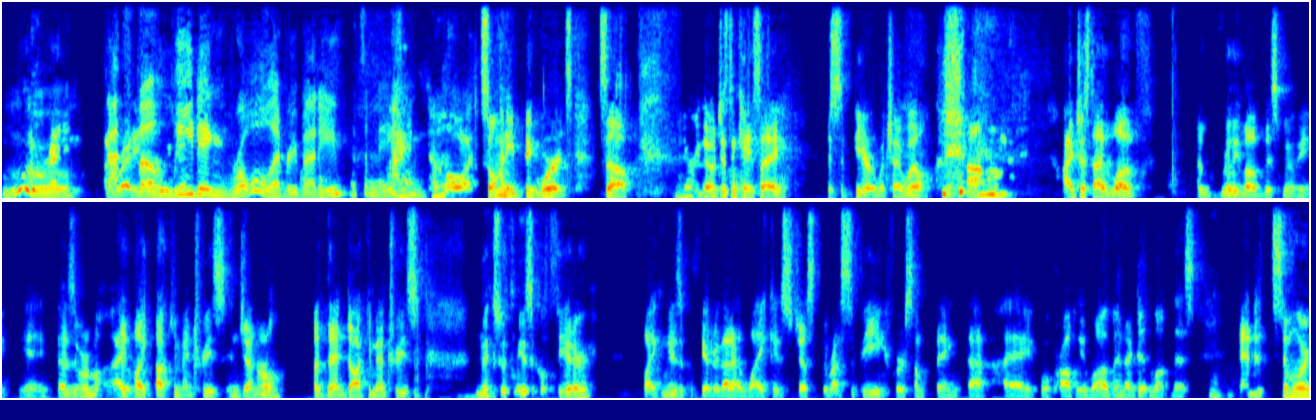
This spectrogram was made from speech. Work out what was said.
Ooh. I'm ready. I'm That's ready. the leading go. role, everybody. That's amazing. I know. So many big words. So here we go. Just in case I disappear, which I will. Um, I just I love I really love this movie because I like documentaries in general, but then documentaries mixed with musical theater, like musical theater that I like is just the recipe for something that I will probably love, and I did love this. Mm-hmm. And it's similar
